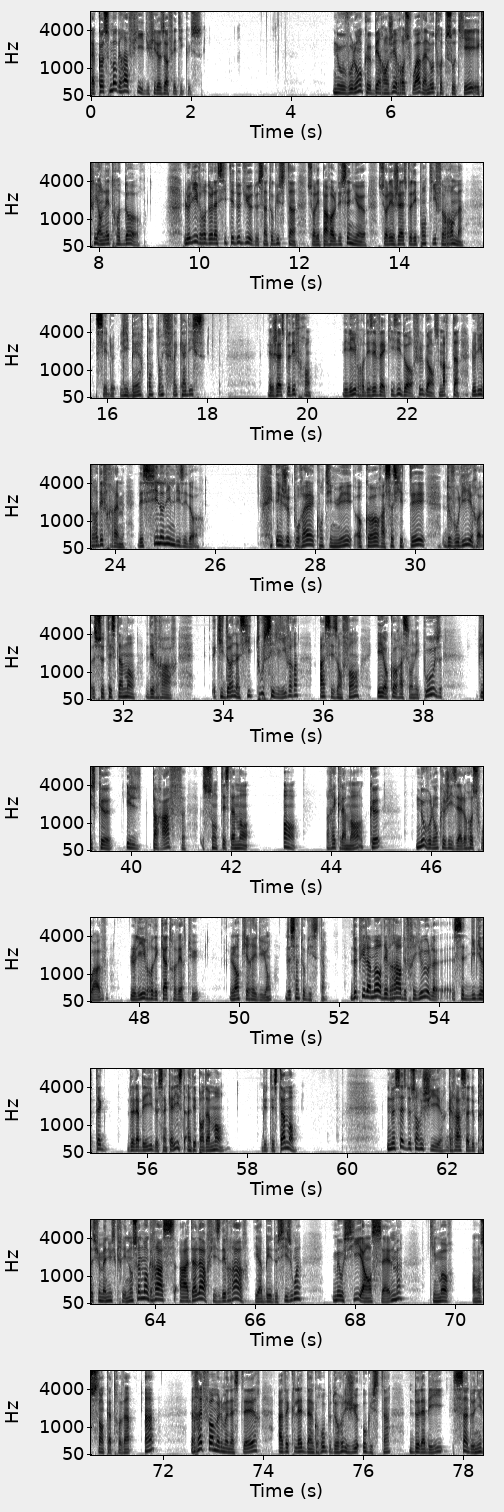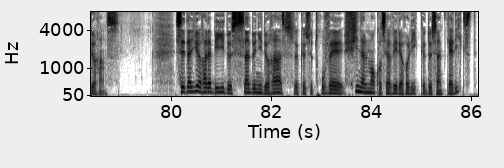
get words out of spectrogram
la cosmographie du philosophe Éticus. Nous voulons que Béranger reçoive un autre psautier écrit en lettres d'or. Le livre de la Cité de Dieu de saint Augustin sur les paroles du Seigneur, sur les gestes des pontifes romains, c'est le Liber Pontificalis. Les gestes des francs, les livres des évêques Isidore, Fulgence, Martin, le livre d'Éphrem, les synonymes d'Isidore. Et je pourrais continuer encore à satiété de vous lire ce testament d'Évrard, qui donne ainsi tous ses livres à ses enfants et encore à son épouse, puisque il paraphe son testament en réclamant que nous voulons que Gisèle reçoive le livre des quatre vertus l'Enchiridion de saint Augustin. Depuis la mort d'Évrard de Frioul, cette bibliothèque de l'abbaye de Saint-Caliste, indépendamment du testament, ne cesse de s'enrichir grâce à de précieux manuscrits, non seulement grâce à Adalar, fils d'Évrard et abbé de Cisoin, mais aussi à Anselme, qui, mort en 1181, réforme le monastère avec l'aide d'un groupe de religieux augustins de l'abbaye Saint-Denis de Reims. C'est d'ailleurs à l'abbaye de Saint-Denis de Reims que se trouvaient finalement conservées les reliques de Sainte Calixte,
